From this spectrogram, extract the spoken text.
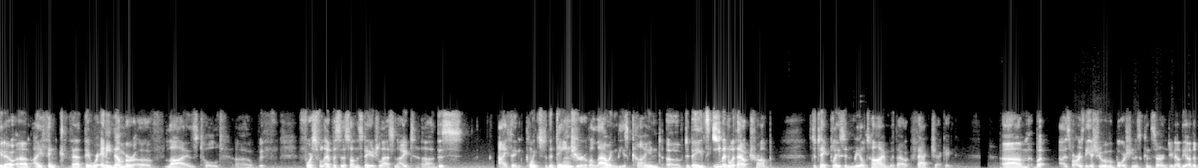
You know, um, I think that there were any number of lies told uh, with forceful emphasis on the stage last night. Uh, this, I think, points to the danger of allowing these kind of debates, even without Trump, to take place in real time without fact checking. Um, but as far as the issue of abortion is concerned, you know, the other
